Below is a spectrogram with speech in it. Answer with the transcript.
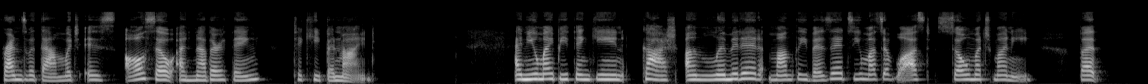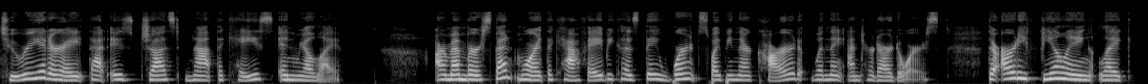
friends with them, which is also another thing to keep in mind. And you might be thinking, gosh, unlimited monthly visits, you must have lost so much money. But to reiterate, that is just not the case in real life. Our members spent more at the cafe because they weren't swiping their card when they entered our doors. They're already feeling like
